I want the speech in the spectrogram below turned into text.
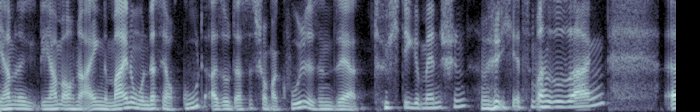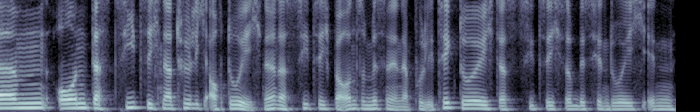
die haben, eine, die haben auch eine eigene Meinung und das ist ja auch gut. Also das ist schon mal cool. Das sind sehr tüchtige Menschen, würde ich jetzt mal so sagen. Ähm, und das zieht sich natürlich auch durch. Ne? Das zieht sich bei uns so ein bisschen in der Politik durch, das zieht sich so ein bisschen durch in,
